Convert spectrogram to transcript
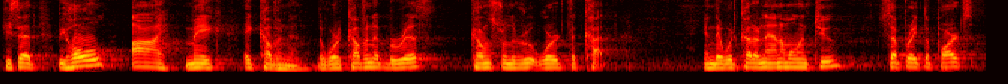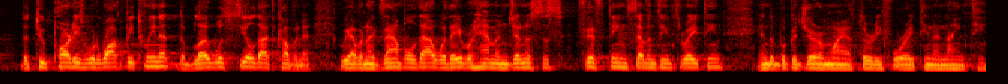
He said, Behold, I make a covenant. The word covenant, berith, comes from the root word to cut. And they would cut an animal in two, separate the parts. The two parties would walk between it. The blood would seal that covenant. We have an example of that with Abraham in Genesis 15, 17 through 18, in the book of Jeremiah 34, 18, and 19.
